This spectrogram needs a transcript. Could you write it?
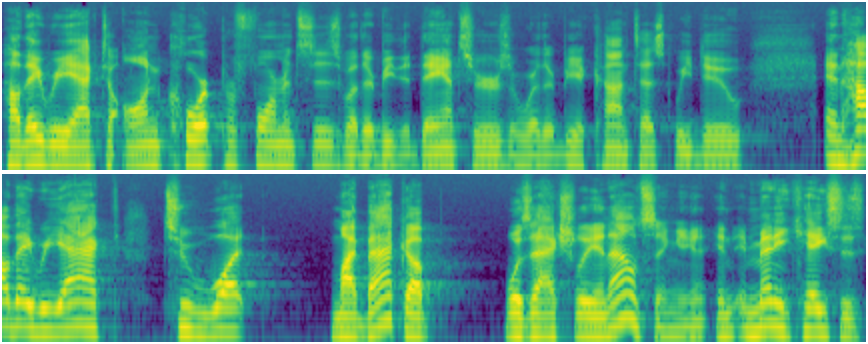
how they react to on court performances, whether it be the dancers or whether it be a contest we do, and how they react to what my backup was actually announcing. In, in many cases,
